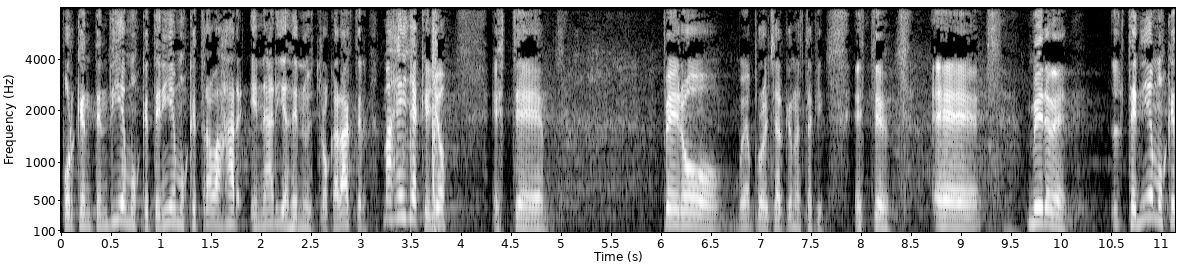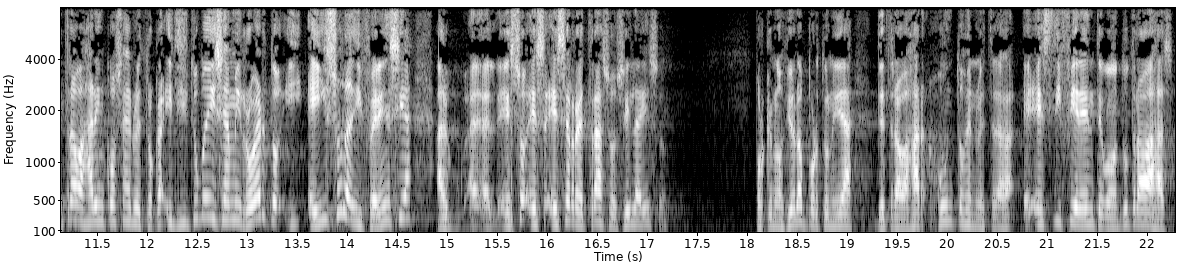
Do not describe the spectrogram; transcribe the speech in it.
Porque entendíamos que teníamos que trabajar en áreas de nuestro carácter. Más ella que yo. Este, pero voy a aprovechar que no está aquí. Este, eh, míreme, teníamos que trabajar en cosas de nuestro Y si tú me dices a mí, Roberto, ¿e hizo la diferencia? Eso, ese retraso sí la hizo. Porque nos dio la oportunidad de trabajar juntos en nuestra... Es diferente cuando tú trabajas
